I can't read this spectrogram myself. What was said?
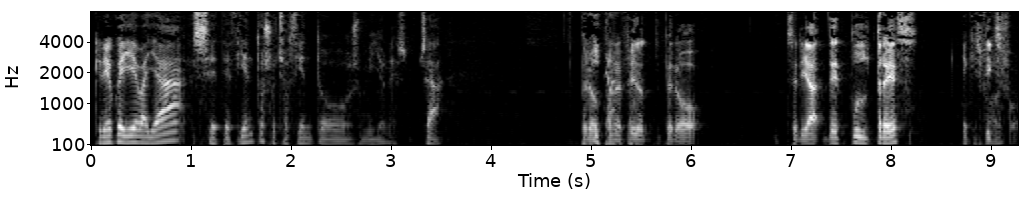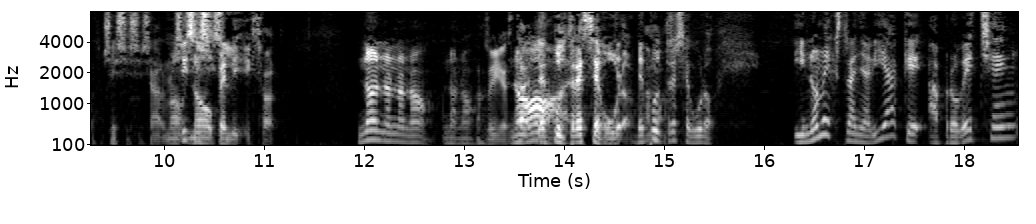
creo que lleva ya 700 800 millones o sea Pero me refiero, pero sería Deadpool 3 X-Force sí sí sí, sí. Claro, no, Sí, sí, no peli X-Force. no no no no no no está. Deadpool 3 seguro, De- Deadpool vamos. 3 seguro y no me extrañaría que aprovechen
